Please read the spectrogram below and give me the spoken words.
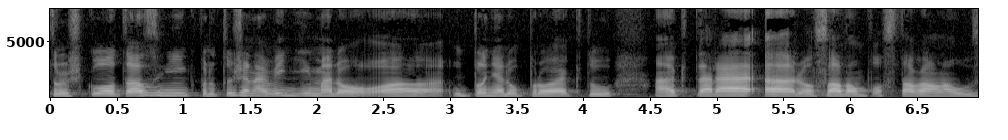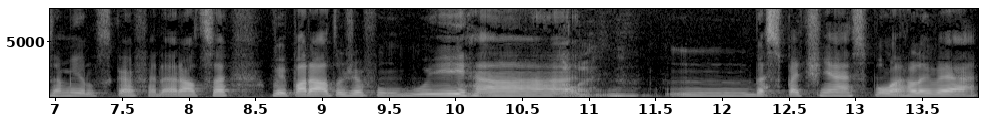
trošku otazník, protože nevidíme do, úplně do projektu, které Rosatom postavil na území Ruské federace. Vypadá to, že fungují Ale. bezpečně, spolehlivě.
